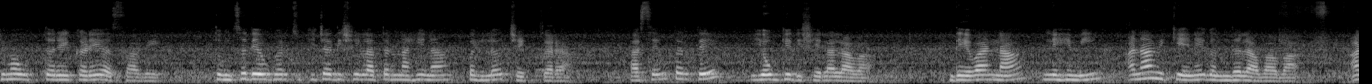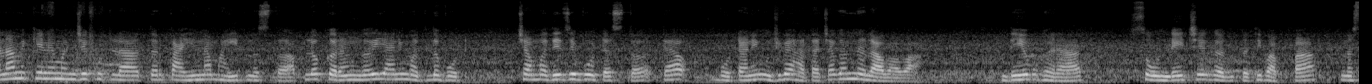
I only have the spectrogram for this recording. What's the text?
किंवा उत्तरेकडे असावे. तुमचं देवघर चुकीच्या दिशेला तर नाही ना? पहिलं चेक करा. असेल तर ते योग्य दिशेला लावा. देवांना नेहमी अनामिकेने गंध लावावा. अनामिकेने म्हणजे कुठला? तर काहींना माहीत नसतं. आपलं करंगई आणि मधलं बोटच्यामध्ये जे बोट असतं त्या बोटाने उजव्या हाताच्या गंध लावावा. देवघरात सोंडेचे गणपती बाप्पा नस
